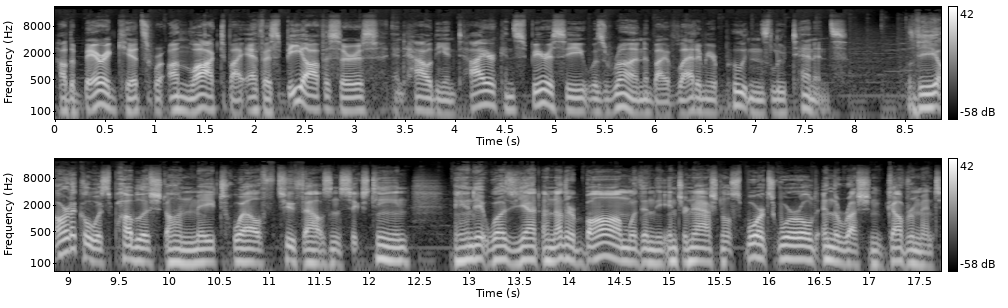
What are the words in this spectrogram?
how the BEREG kits were unlocked by FSB officers, and how the entire conspiracy was run by Vladimir Putin's lieutenants. The article was published on May 12, 2016, and it was yet another bomb within the international sports world and the Russian government.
